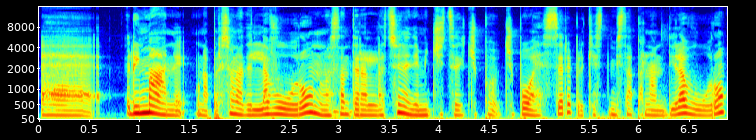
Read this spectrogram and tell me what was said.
eh, rimane una persona del lavoro, nonostante la relazione di amicizia che ci può, ci può essere, perché mi sta parlando di lavoro,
